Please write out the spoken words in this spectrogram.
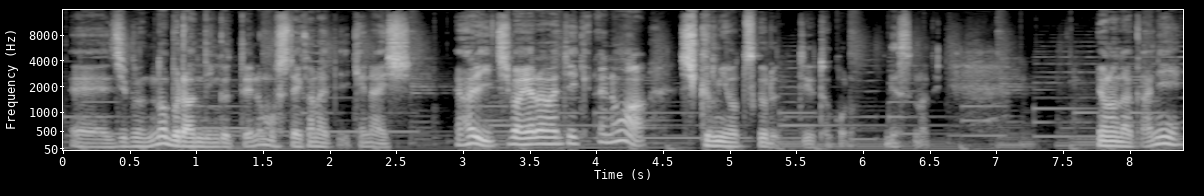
う、えー、自分のブランディングっていうのもしていかないといけないし、やはり一番やらないといけないのは仕組みを作るっていうところですので、世の中に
